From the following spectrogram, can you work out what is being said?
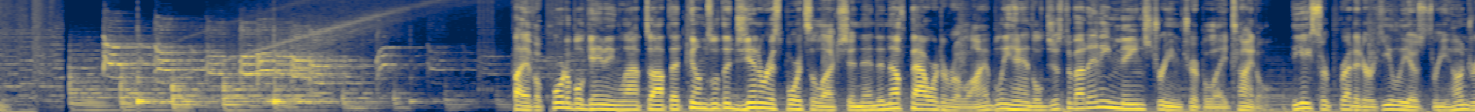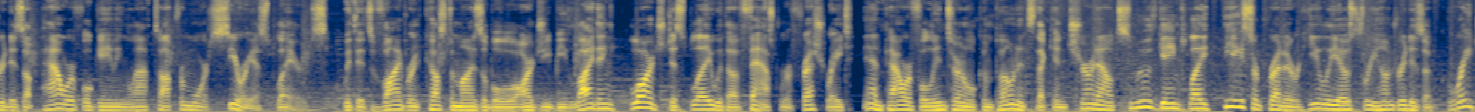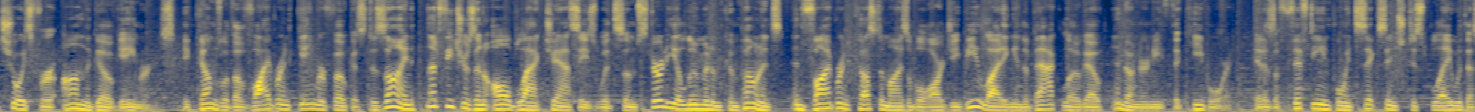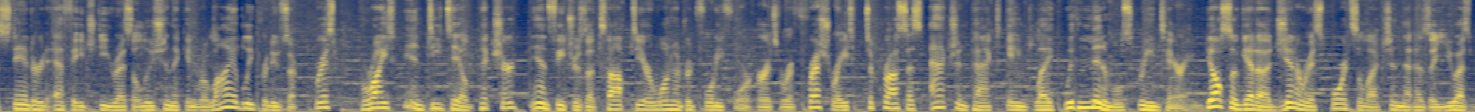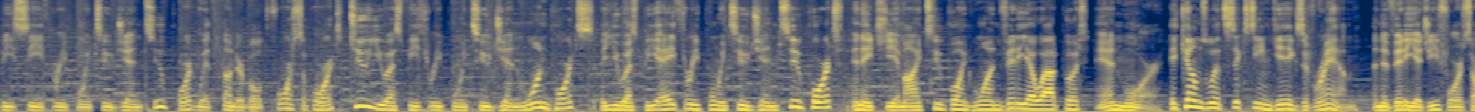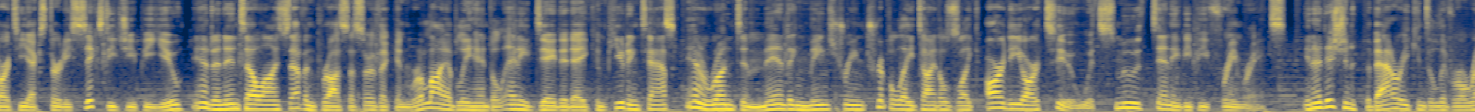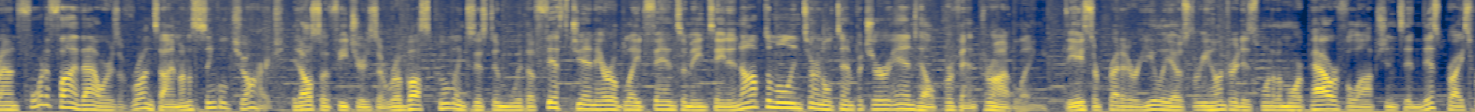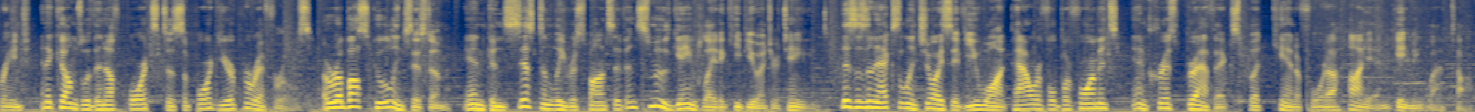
I have a portable gaming laptop that comes with a generous port selection and enough power to reliably handle just about any mainstream AAA title. The Acer Predator Helios 300 is a powerful gaming laptop for more serious players. With its vibrant customizable RGB lighting, large display with a fast refresh rate, and powerful internal components that can churn out smooth gameplay, the Acer Predator Helios 300 is a great choice for on-the-go gamers. It comes with a vibrant gamer-focused design that features an all-black chassis with some sturdy aluminum components and vibrant customizable RGB lighting in the back logo and underneath the keyboard. It has a 15 13.6-inch display with a standard FHD resolution that can reliably produce a crisp, bright, and detailed picture, and features a top-tier 144Hz refresh rate to process action-packed gameplay with minimal screen tearing. You also get a generous port selection that has a USB-C 3.2 Gen 2 port with Thunderbolt 4 support, two USB 3.2 Gen 1 ports, a USB-A 3.2 Gen 2 port, an HDMI 2.1 video output, and more. It comes with 16 gigs of RAM, a NVIDIA GeForce RTX 3060 GPU, and an Intel i7 processor that can reliably handle any day-to-day computing task and run demanding mainstream AAA titles like RDR2 with smooth 1080p frame rates. In addition, the battery can deliver around 4 to 5 hours of runtime on a single charge. It also features a robust cooling system with a 5th gen Aeroblade fan to maintain an optimal internal temperature and help prevent throttling. The Acer Predator Helios 300 is one of the more powerful options in this price range, and it comes with enough ports to support your peripherals, a robust cooling system, and consistently responsive and smooth gameplay to keep you entertained. This is an excellent choice if you want powerful performance and crisp graphics but can't afford a high-end gaming laptop.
